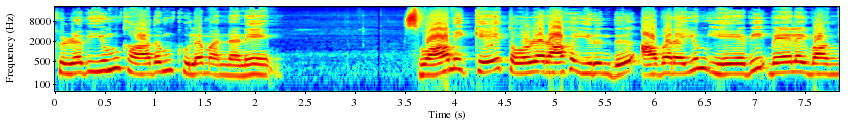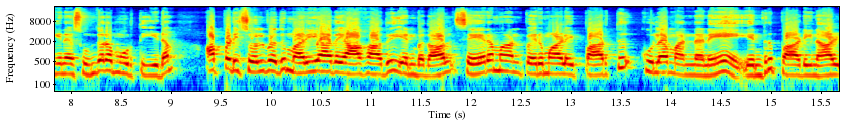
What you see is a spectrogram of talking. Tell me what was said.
கிழவியும் காதம் குலமன்னனே. சுவாமிக்கே தோழராக இருந்து அவரையும் ஏவி வேலை வாங்கின சுந்தரமூர்த்தியிடம் அப்படி சொல்வது மரியாதை ஆகாது என்பதால் சேரமான் பெருமாளை பார்த்து குலமன்னனே என்று பாடினாள்.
